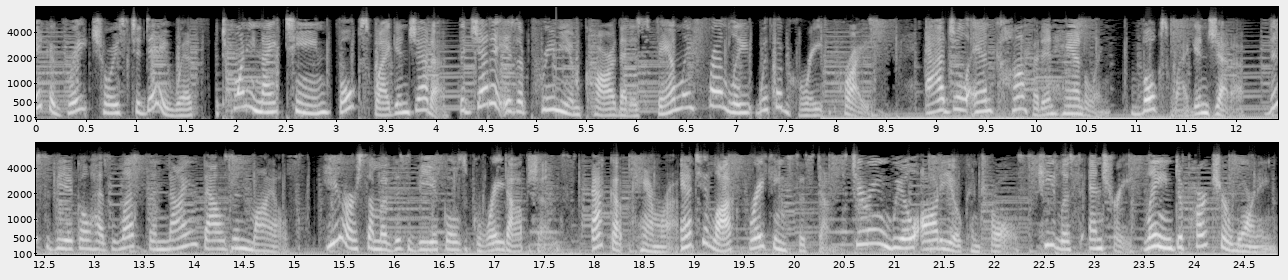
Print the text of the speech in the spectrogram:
Make a great choice today with the 2019 Volkswagen Jetta. The Jetta is a premium car that is family friendly with a great price. Agile and confident handling. Volkswagen Jetta. This vehicle has less than 9,000 miles. Here are some of this vehicle's great options. Backup camera, anti-lock braking system, steering wheel audio controls, keyless entry, lane departure warning,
